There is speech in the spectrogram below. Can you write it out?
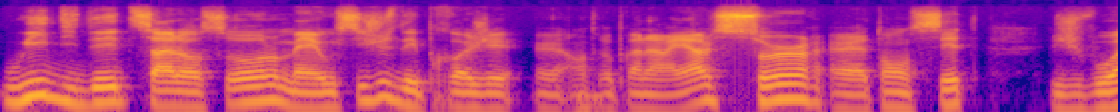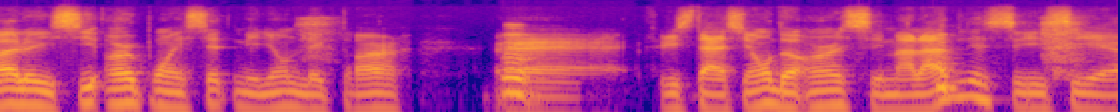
oui, d'idées de side hustle, mais aussi juste des projets entrepreneuriales. Sur ton site, je vois là ici 1,7 million de lecteurs. Mm félicitations. De un, c'est malade, c'est euh,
